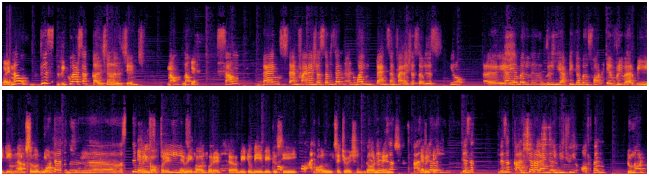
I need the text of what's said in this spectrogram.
Right. Now, this requires a cultural change. Now, now Yeah. some banks and financial services, and, and why banks and financial services, you know, uh, AIML will be applicable for everywhere, be it in uh, Absolutely. hotel, uh, cement, Every corporate, steel, every corporate uh, B2B, B2C, Oh, I think all situations, there's governments. a cultural, there's a there's a cultural angle which we often do not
